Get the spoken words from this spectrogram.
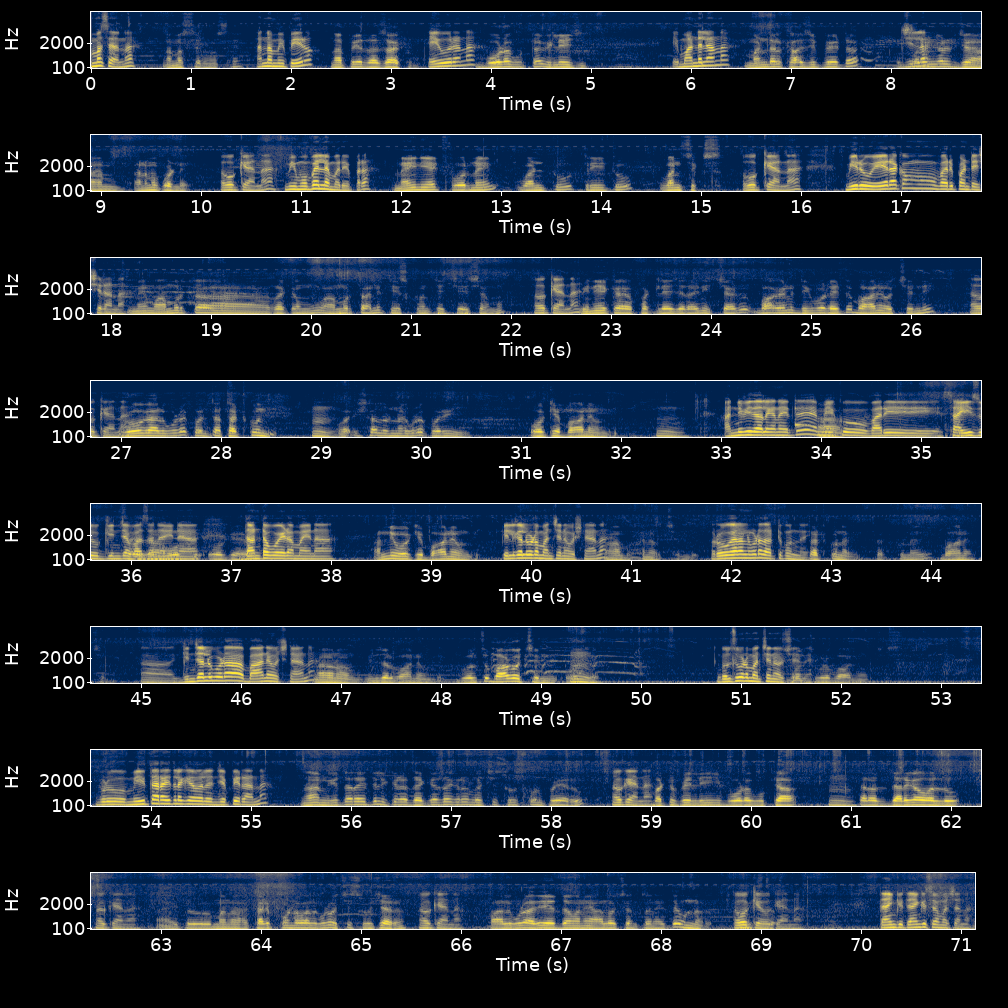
నమస్తే అన్న. నమస్తే నమస్తే. అన్న మీ పేరు? నా పేరు రజాక్. ఏ ఊరన్నా? బోడగుట్ట విలేజ్. ఏ మండలి అన్న? మండల్ కాజీపేట జిల్లా? హనుమకొండ. ఓకే అన్న. మీ మొబైల్ నెంబర్ చెప్పరా? Nine eight four nine one two three two one six. Okay అన్న. మీరు ఏ రకం వరి పంట వేసారన్న? మేము అమృత రకము అమృతాన్ని తీసుకొని తెచ్చేసాము. ఓకే అన్న. వినేక ఫర్టిలైజర్ అని ఇచ్చాడు. బాగానే దిగుబడి అయితే బాగానే వచ్చింది. ఓకే అన్న. రోగాలు కూడా కొంత తట్టుకుంది. వర్షాలు ఉన్నా కూడా కొరి ఓకే బాగానే ఉంది. అన్ని విధాలుగానైతే మీకు వరి సైజు గింజ వజన్ అయినా దంట పోయడం అయినా అన్నీ ఓకే బాగానే ఉంది. పిల్లకలు కూడా మంచిగా వచ్చినాయన్న ఆ, బాగానే వచ్చింది. రోగాలను కూడా తట్టుకుంది. తట్టుకున్నది తట్టుకున్నది బాగానే వచ్చింది. గింజలు కూడా బాగానే వచ్చినాయన్న అవునవును గింజలు బాగానే ఉంది. గొలుసు బాగా వచ్చింది. గొలుసు కూడా మంచిగానే వచ్చింది. కూడా బాగానే వచ్చింది. ఇప్పుడు మిగతా రైతులకు ఎవరైనా చెప్పిరా అన్న? మిగతా రైతులు ఇక్కడ దగ్గర దగ్గర వచ్చి చూసుకొని పోయారు. ఓకే అన్న. బట్టుపల్లి బోడగుట్ట తర్వాత దర్గా వాళ్ళు ఓకే అన్న. ఆ, ఇటు మన కడుపుకొండ వాళ్ళు కూడా వచ్చి చూశారు. ఓకే అన్న. వాళ్ళు కూడా అదే వేద్దామనే ఆలోచనతోనైతే ఉన్నారు. ఓకే ఓకే అన్న. Thank you thank you so much అన్న.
